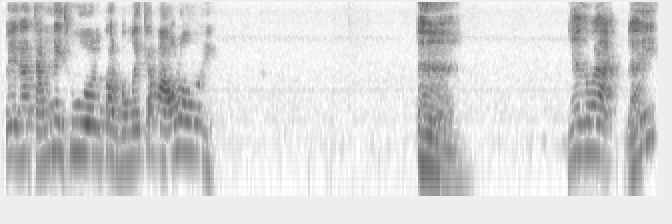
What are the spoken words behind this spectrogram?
PK thắng hay thua còn có mấy cá máu thôi. À, nha các bạn đấy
